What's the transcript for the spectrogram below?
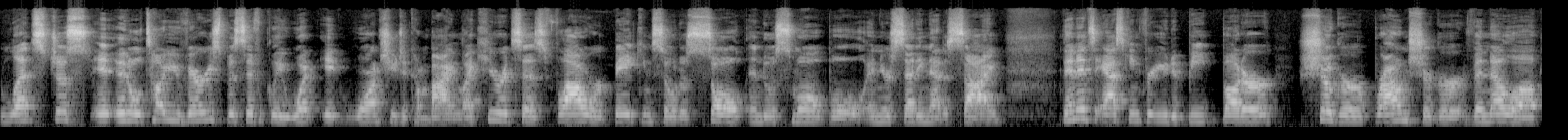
let's just, it, it'll tell you very specifically what it wants you to combine. Like here it says flour, baking soda, salt into a small bowl, and you're setting that aside. Then it's asking for you to beat butter, sugar, brown sugar, vanilla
